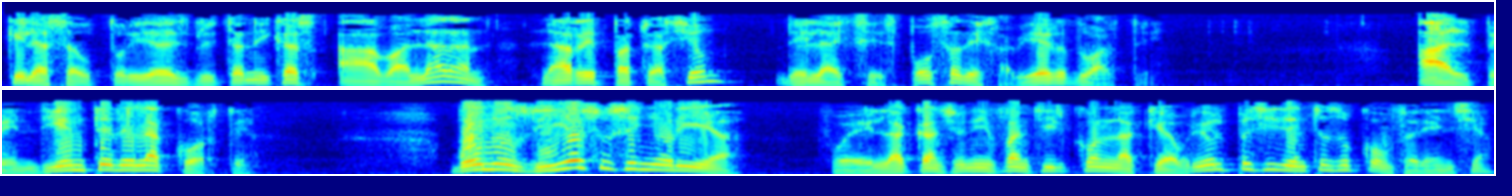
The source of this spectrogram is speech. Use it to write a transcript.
que las autoridades británicas avalaran la repatriación de la exesposa de Javier Duarte. Al pendiente de la corte. Buenos días, su señoría, fue la canción infantil con la que abrió el presidente su conferencia.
